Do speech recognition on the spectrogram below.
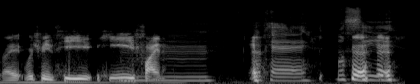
right? Which means he he fin- Mm, okay, we'll see.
